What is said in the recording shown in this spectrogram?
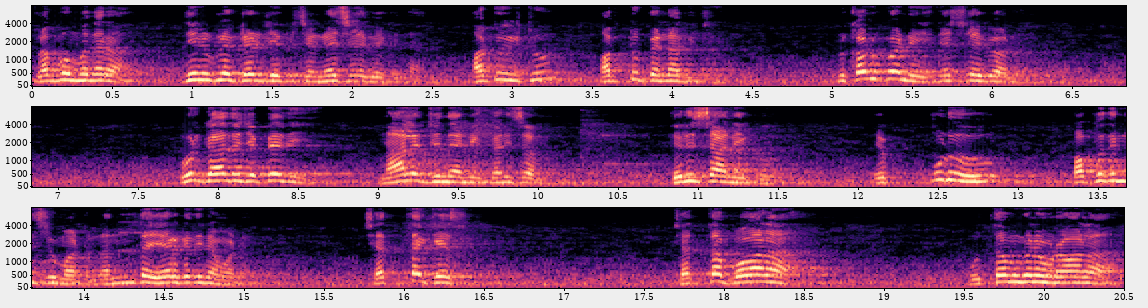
క్లబ్ ముందర దీనికి కూడా క్లియర్ చేయించాను నేషనల్ హైవే కింద. అటు ఇటు అప్ టు పెన్నా ఇప్పుడు కనుక్కోండి నెక్స్ట్ లైఫ్ వాళ్ళు ఊరు కాదు చెప్పేది నాలెడ్జ్ ఉందా నీకు కనీసం? తెలుసా నీకు? ఎప్పుడు పప్పు దినుసు మాట అంతా ఏరక తినమాట చెత్త కేసు. చెత్త పోవాలా? ఉత్తమ గుణం రావాలా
